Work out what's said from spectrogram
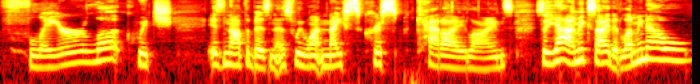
flare look, which is not the business. We want nice, crisp cat eye lines. So yeah, I'm excited. Let me know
